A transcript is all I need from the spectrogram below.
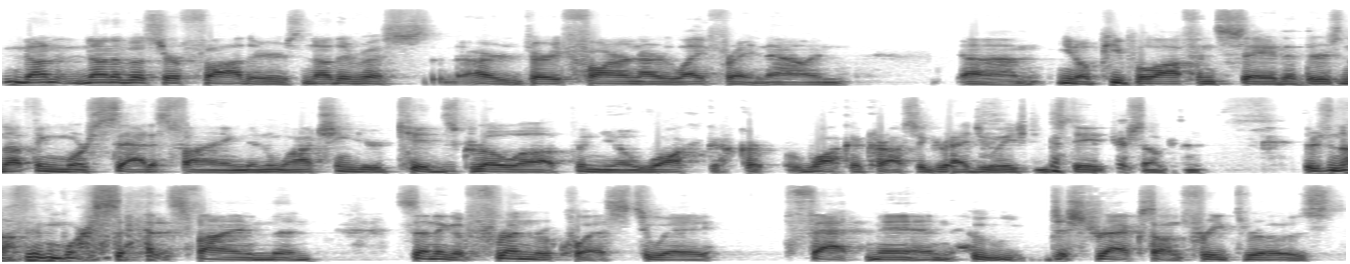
none none of us are fathers. None of us are very far in our life right now, and um, you know, people often say that there's nothing more satisfying than watching your kids grow up and you know walk walk across a graduation stage or something. There's nothing more satisfying than sending a friend request to a fat man who distracts on free throws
